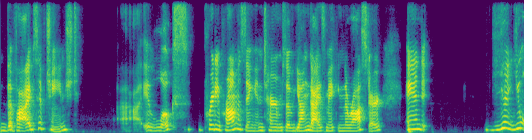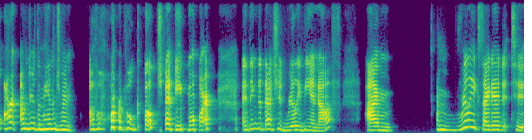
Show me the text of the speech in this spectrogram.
the vibes have changed. Uh, it looks pretty promising in terms of young guys making the roster. And yeah, you aren't under the management of a horrible coach anymore. I think that that should really be enough. I'm I'm really excited to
